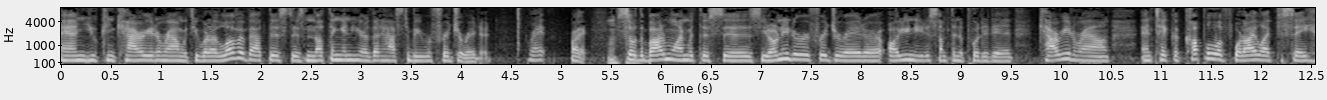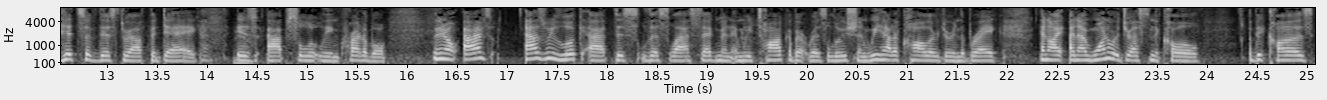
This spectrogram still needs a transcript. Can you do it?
and you can carry it around with you. What I love about this, there's nothing in here that has to be refrigerated. Right. Right. So the bottom line with this is you don't need a refrigerator. All you need is something to put it in, carry it around, and take a couple of what I like to say hits of this throughout the day is absolutely incredible. You know, as as we look at this this last segment and we talk about resolution, we had a caller during the break, and I and I want to address Nicole because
